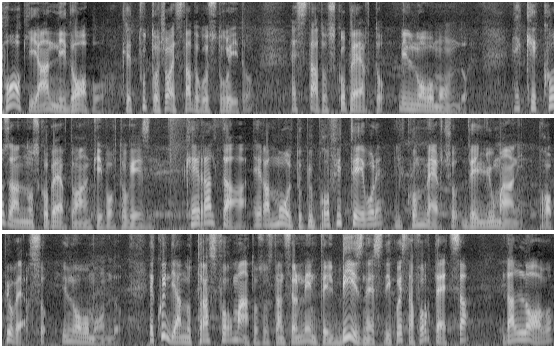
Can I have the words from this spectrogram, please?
pochi anni dopo che tutto ciò è stato costruito, è stato scoperto il nuovo mondo. E che cosa hanno scoperto anche i portoghesi? Che in realtà era molto più profittevole il commercio degli umani proprio verso il nuovo mondo. E quindi hanno trasformato sostanzialmente il business di questa fortezza dall'oro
